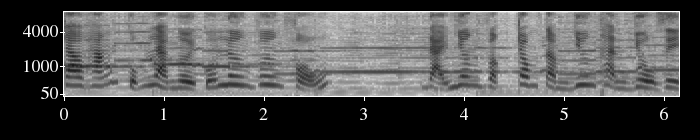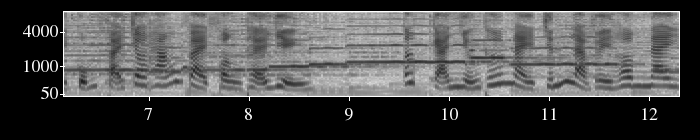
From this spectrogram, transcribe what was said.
sao hắn cũng là người của Lương Vương Phủ Đại nhân vật trong tầm Dương Thành dù gì cũng phải cho hắn vài phần thể diện Tất cả những thứ này chính là vì hôm nay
